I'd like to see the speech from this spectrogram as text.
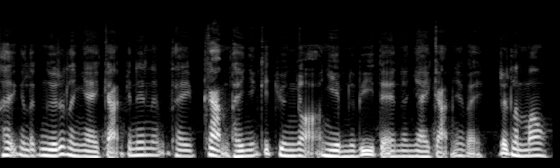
thầy là người rất là nhạy cảm cho nên thầy cảm thấy những cái chuyện nhỏ nhiệm là vi tệ là nhạy cảm như vậy rất là mau.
